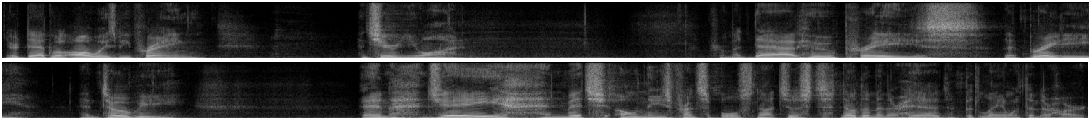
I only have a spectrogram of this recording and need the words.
Your dad will always be praying and cheering you on. From a dad who prays that Brady and Toby and Jay and Mitch own these principles, not just know them in their head, but lay them within their heart.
